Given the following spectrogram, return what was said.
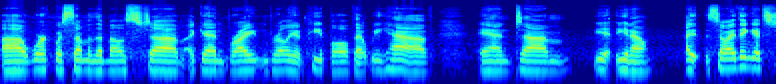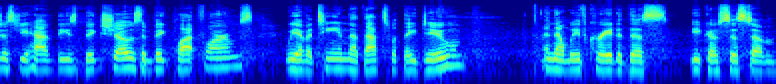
Uh, work with some of the most um, again bright and brilliant people that we have, and um, you, you know, I, so I think it's just you have these big shows and big platforms. We have a team that that's what they do, and then we've created this ecosystem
